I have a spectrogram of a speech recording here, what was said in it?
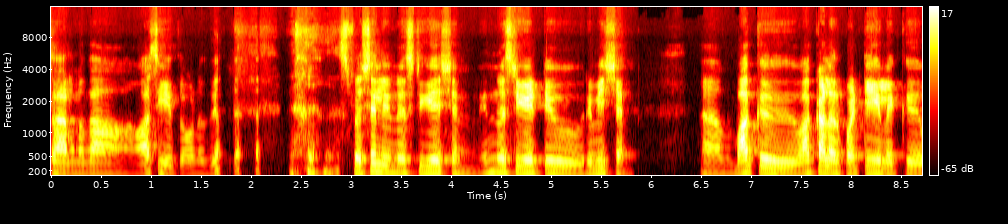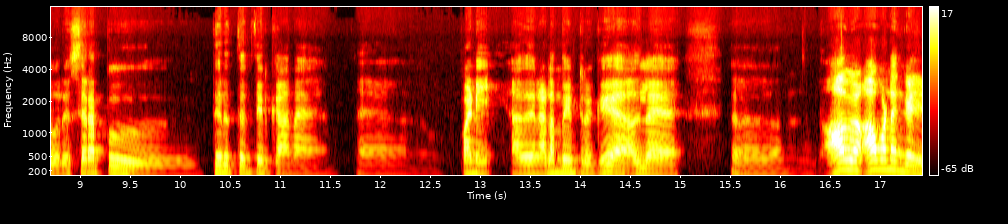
சார்னு தான் வாசிக்க தோணுது. ஸ்பெஷல் இன்வெஸ்டிகேஷன் இன்வெஸ்டிகேட்டிவ் ரிவிஷன் வாக்கு வாக்காளர் பட்டியலுக்கு ஒரு சிறப்பு திருத்தத்திற்கான பணி. அது நடந்துட்டு இருக்கு. அதுல ஆவணங்கள்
